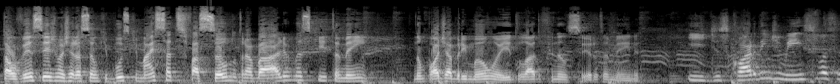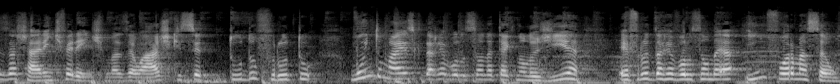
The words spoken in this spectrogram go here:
Talvez seja uma geração que busque mais satisfação no trabalho, mas que também não pode abrir mão aí do lado financeiro também, né? E discordem de mim se vocês acharem diferente, mas eu acho que isso é tudo fruto, muito mais que da revolução da tecnologia, é fruto da revolução da informação,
